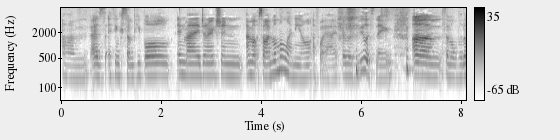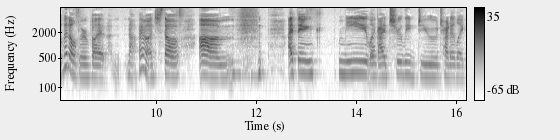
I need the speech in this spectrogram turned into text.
um, as I think some people in my generation. I'm a, so I'm a millennial, FYI, for those of you listening. Um, so I'm a little bit older, but not by much. So um, I think me, like, I truly do try to like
